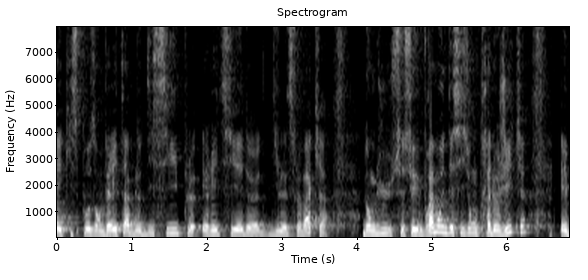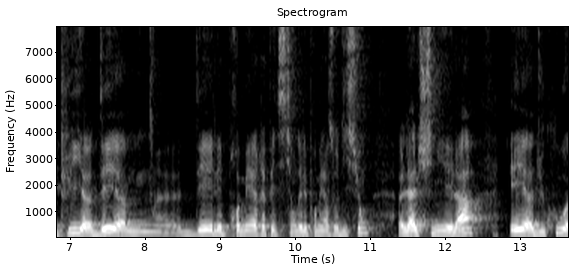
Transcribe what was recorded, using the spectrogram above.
et qui se pose en véritable disciple héritier de Dylan Slovak. Donc c'est vraiment une décision très logique. Et puis euh, dès, dès, les premières répétitions, dès les premières auditions, l'alchimie est là. Et du coup,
